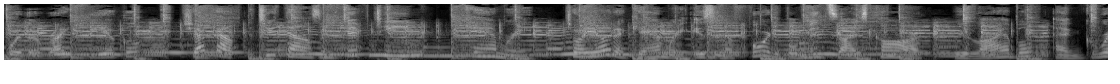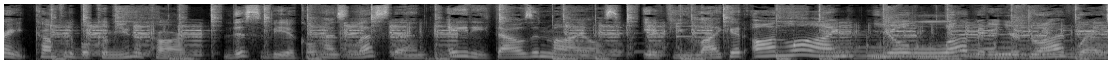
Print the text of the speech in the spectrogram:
for the right vehicle? Check out the 2015 Camry. Toyota Camry is an affordable midsize car, reliable and great comfortable commuter car. This vehicle has less than 80,000 miles. If you like it online, you'll love it in your driveway.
